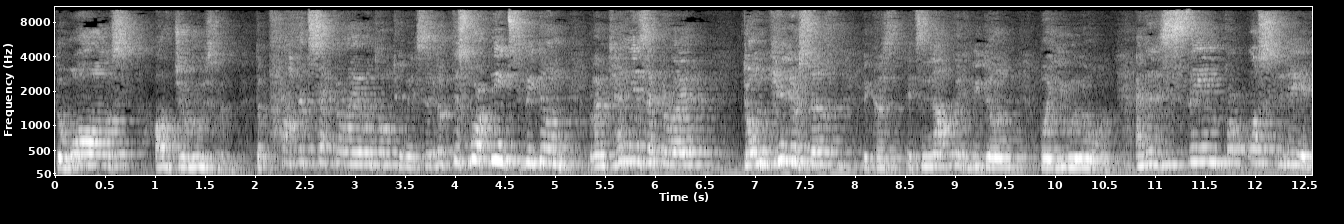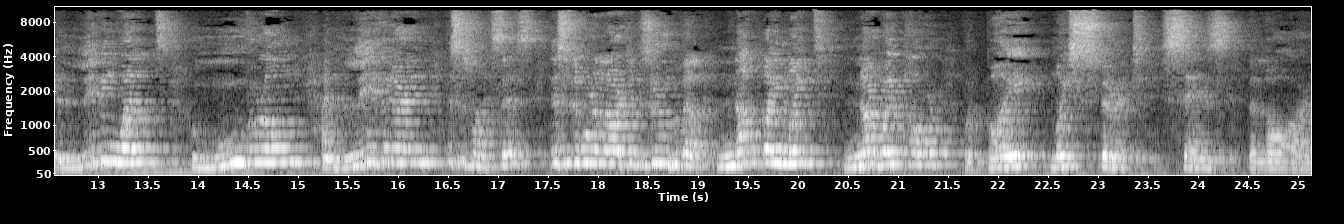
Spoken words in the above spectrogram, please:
the walls of Jerusalem, the prophet Zechariah went up to him and said, Look, this work needs to be done. But I'm telling you, Zechariah, don't kill yourself because it's not going to be done by you alone. And it is the same for us today, the living wells who move around and live in Ireland. This is what it says. This is the word of the Lord to Zerubbabel. Not by might, nor by power, but by my spirit, says the Lord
